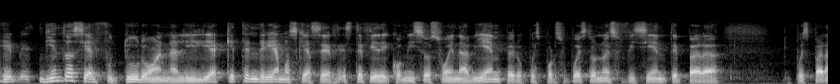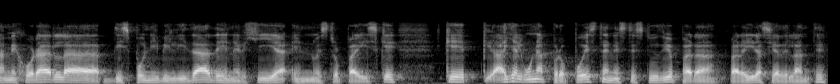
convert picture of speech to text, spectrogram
Eh, viendo hacia el futuro, Ana Lilia, ¿qué tendríamos que hacer? Este fideicomiso suena bien, pero pues por supuesto no es suficiente para, pues, para mejorar la disponibilidad de energía en nuestro país. ¿Qué, qué, hay alguna propuesta en este estudio para, para ir hacia adelante?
